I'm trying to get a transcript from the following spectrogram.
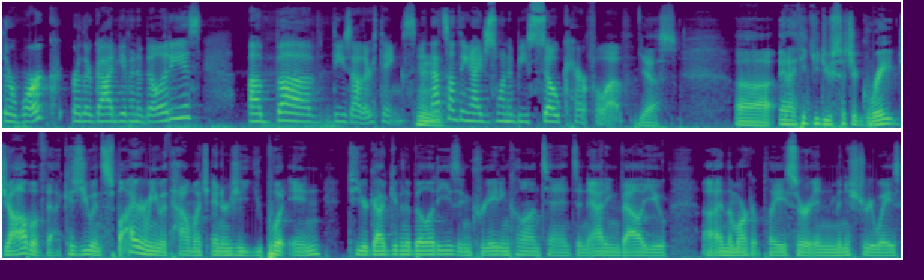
their work or their God given abilities above these other things. Hmm. And that's something I just want to be so careful of. Yes. Uh, and I think you do such a great job of that because you inspire me with how much energy you put in to your God given abilities and creating content and adding value uh, in the marketplace or in ministry ways.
